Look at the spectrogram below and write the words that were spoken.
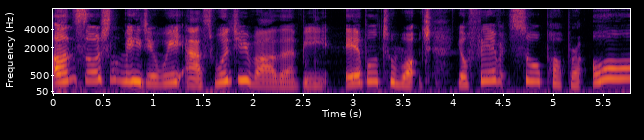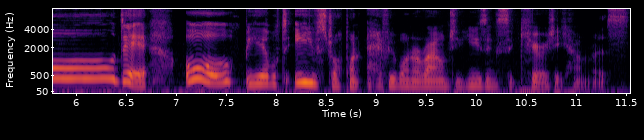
On social media, we asked Would you rather be able to watch your favourite soap opera all day or be able to eavesdrop on everyone around you using security cameras?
